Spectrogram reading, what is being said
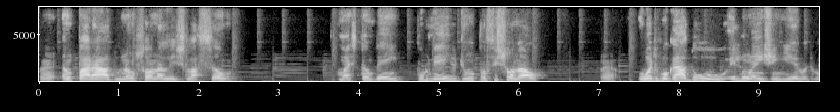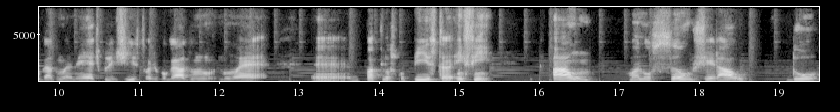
né, amparado não só na legislação, mas também por meio de um profissional. Né? O advogado, ele não é engenheiro, o advogado não é médico, legista, o advogado não, não é, é papiloscopista, enfim. Há um, uma noção geral do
